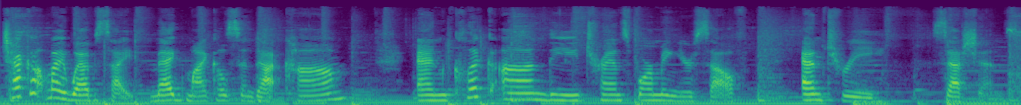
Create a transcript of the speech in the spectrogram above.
Check out my website, megmichaelson.com, and click on the Transforming Yourself entry sessions.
